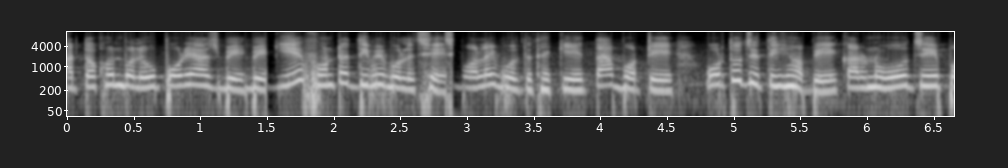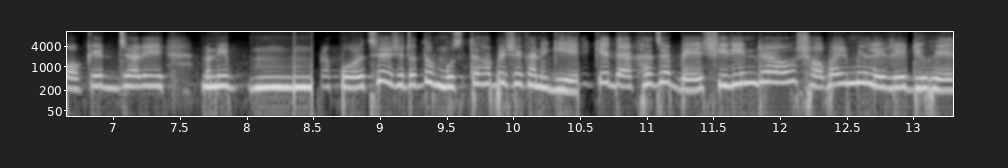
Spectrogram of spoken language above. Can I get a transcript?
আর তখন বলে, ও পরে আসবে। গিয়ে ফোনটা দিবে বলেছে। বলাই বলতে থাকে, তা বটে, ওর তো যেতেই হবে। কারণ ও যে পকেট জারি মানে করেছে, সেটা তো মুছতে হবে সেখানে গিয়ে। এদিকে দেখা যাবে, শিরিনরাও সবাই মিলে রেডি হয়ে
